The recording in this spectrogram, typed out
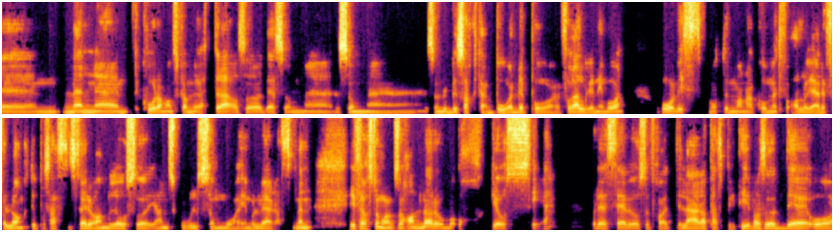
Ehm, men eh, hvordan man skal møte det, altså det som, eh, som, eh, som det ble sagt her, både på foreldrenivå og hvis måte, man har kommet for allerede for langt i prosessen, så er det jo andre også igjen skolen som må involveres. Men i første omgang så handler det om å orke å se og Det ser vi også fra et lærerperspektiv. altså Det å,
